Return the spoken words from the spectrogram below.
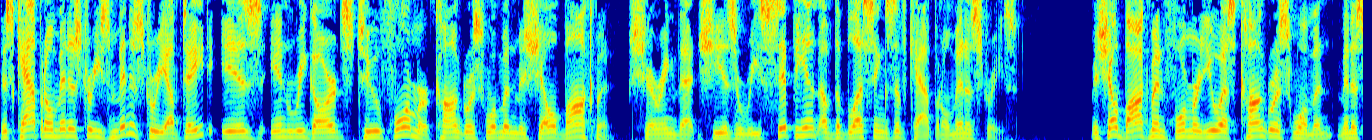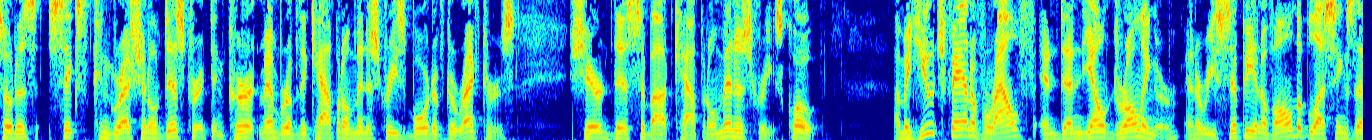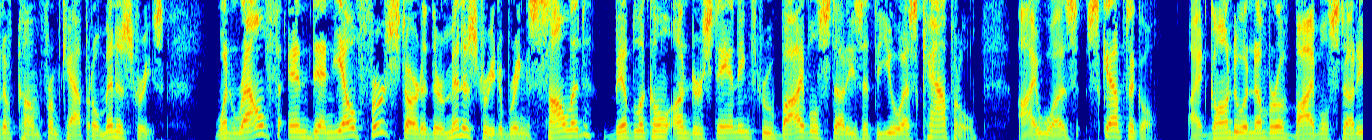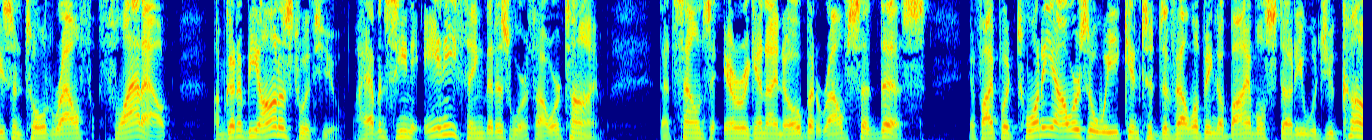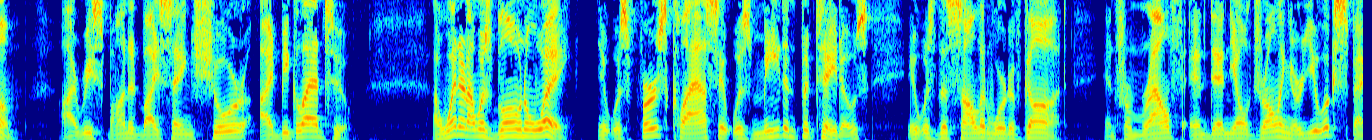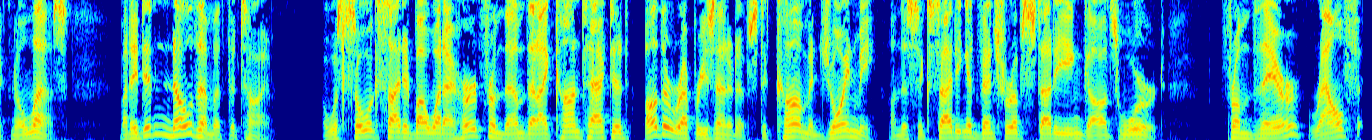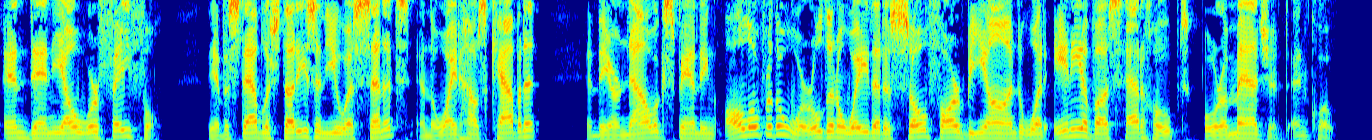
This Capitol Ministries ministry update is in regards to former Congresswoman Michele Bachmann, sharing that she is a recipient of the blessings of Capitol Ministries. Michele Bachmann, former U.S. Congresswoman, Minnesota's 6th Congressional District, and current member of the Capitol Ministries Board of Directors, shared this about Capitol Ministries. Quote, I'm a huge fan of Ralph and Danielle Drollinger and a recipient of all the blessings that have come from Capitol Ministries. When Ralph and Danielle first started their ministry to bring solid biblical understanding through Bible studies at the U.S. Capitol, I was skeptical. I'd gone to a number of Bible studies and told Ralph flat out, I'm going to be honest with you. I haven't seen anything that is worth our time. That sounds arrogant, I know, but Ralph said this If I put 20 hours a week into developing a Bible study, would you come? I responded by saying, Sure, I'd be glad to. I went and I was blown away. It was first class, it was meat and potatoes, it was the solid Word of God. And from Ralph and Danielle Drollinger, you expect no less. But I didn't know them at the time. I was so excited by what I heard from them that I contacted other representatives to come and join me on this exciting adventure of studying God's Word. From there, Ralph and Danielle were faithful. They have established studies in the U.S. Senate and the White House Cabinet and they are now expanding all over the world in a way that is so far beyond what any of us had hoped or imagined. End quote.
